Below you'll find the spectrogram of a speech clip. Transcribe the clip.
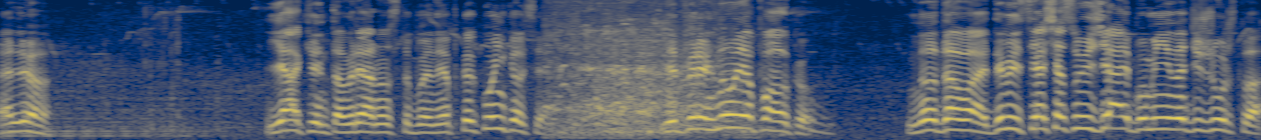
Алло. Як він там рядом з тобою? Не обкакунькався? Не перегнув я палку? Ну давай, дивись, я зараз уїжджаю, бо мені на дежурство.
